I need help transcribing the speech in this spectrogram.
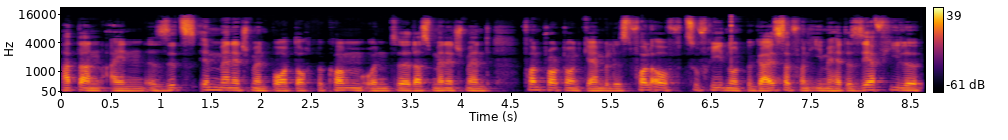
hat dann einen Sitz im Management Board dort bekommen und äh, das Management von Procter Gamble ist vollauf zufrieden und begeistert von ihm. Er hätte sehr viele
